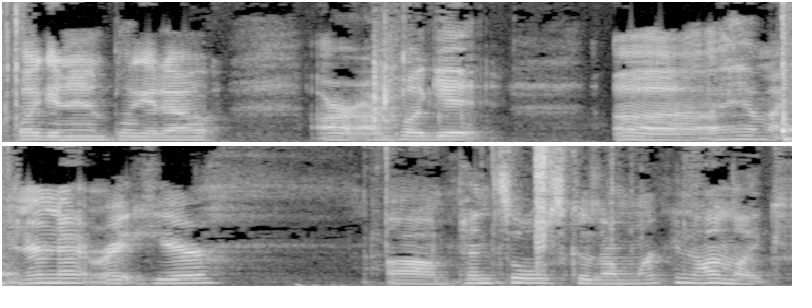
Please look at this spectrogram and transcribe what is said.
plug it in, plug it out or unplug it. Uh, I have my internet right here. Um, pencils, because I'm working on, like,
